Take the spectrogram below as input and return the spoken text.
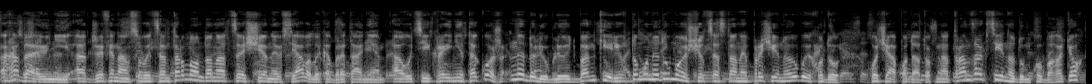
Гадаю, ні, адже фінансовий центр Лондона це ще не вся Велика Британія. А у цій країні також недолюблюють банкірів, тому не думаю, що це стане причиною виходу. Хоча податок на транзакції, на думку багатьох,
